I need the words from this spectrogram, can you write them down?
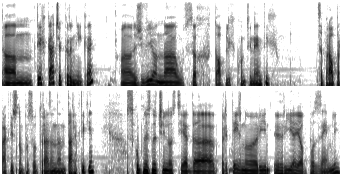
um, teh kač je kar nekaj, uh, živijo na vseh toplih kontinentih, se pravi praktično posod razen na Antarktiki. Skupna značilnost je, da pretežno ri, rijejo po zemlji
